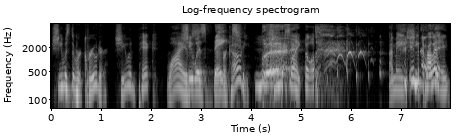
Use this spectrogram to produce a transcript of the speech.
she was the recruiter. She would pick wives. she was bait for Kody. She was like, oh, I mean, in she that probably way,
